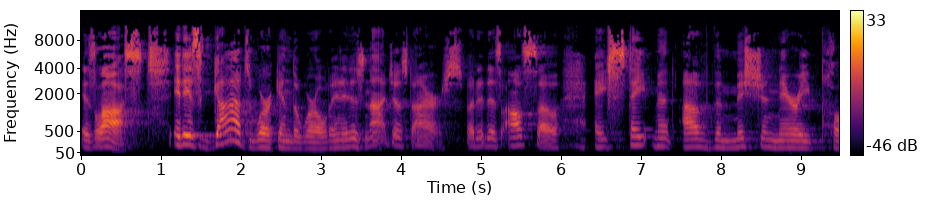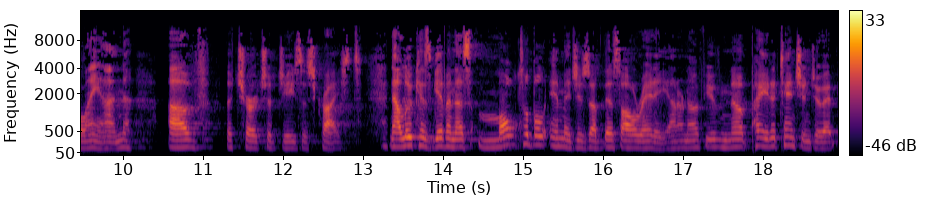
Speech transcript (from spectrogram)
is lost. It is God's work in the world and it is not just ours, but it is also a statement of the missionary plan of the Church of Jesus Christ. Now Luke has given us multiple images of this already. I don't know if you've paid attention to it,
